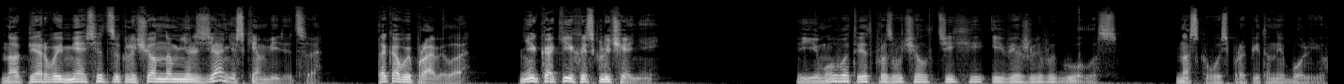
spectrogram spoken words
«Но первый месяц заключенным нельзя ни с кем видеться. Таковы правила. Никаких исключений». Ему в ответ прозвучал тихий и вежливый голос, насквозь пропитанный болью.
